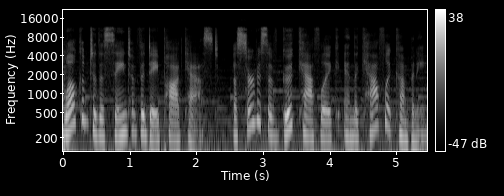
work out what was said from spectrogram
Welcome to the Saint of the Day podcast, a service of Good Catholic and the Catholic Company.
